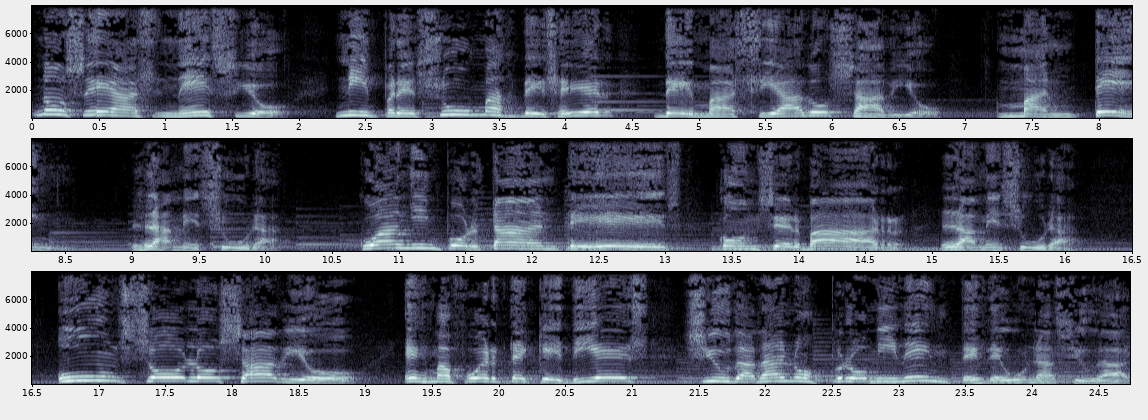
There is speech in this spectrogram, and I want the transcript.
No seas necio, ni presumas de ser demasiado sabio. Mantén la mesura. Cuán importante es conservar la mesura. Un solo sabio es más fuerte que diez ciudadanos prominentes de una ciudad.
